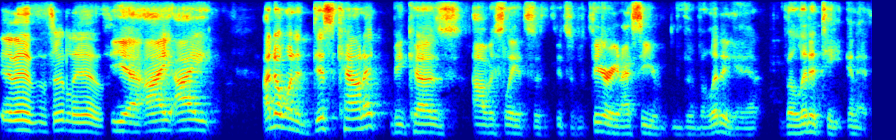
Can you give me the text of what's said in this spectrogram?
it is. It certainly is. Yeah, I, I I don't want to discount it because obviously it's a it's a theory, and I see the validity in it. Validity in it.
